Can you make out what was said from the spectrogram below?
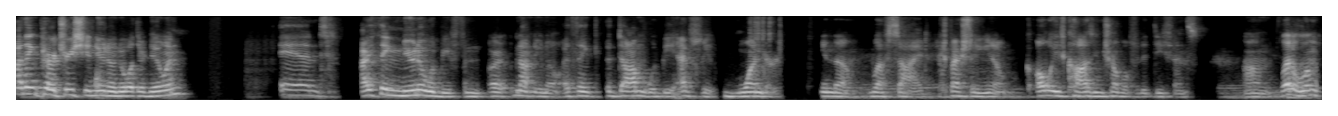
I think Paratrician and Nuno know what they're doing, and I think Nuno would be fun, or not Nuno. I think Adama would be absolutely wonders in the left side, especially you know always causing trouble for the defense. Um, let alone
